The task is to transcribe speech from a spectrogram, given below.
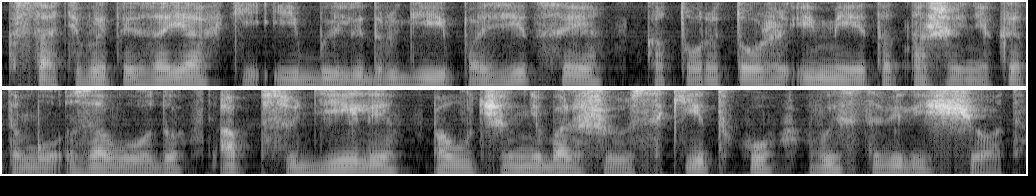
кстати, в этой заявке и были другие позиции, которые тоже имеют отношение к этому заводу. Обсудили, получил небольшую скидку, выставили счет.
